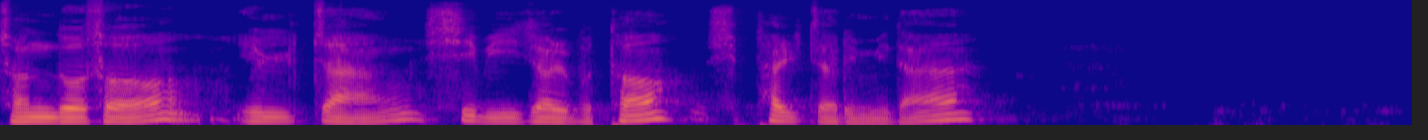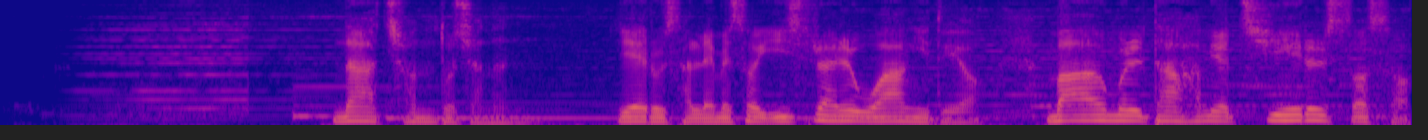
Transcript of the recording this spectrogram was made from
전도서 1장 12절부터 18절입니다. 나 전도자는 예루살렘에서 이스라엘 왕이 되어 마음을 다하며 지혜를 써서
